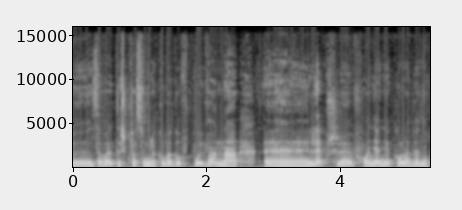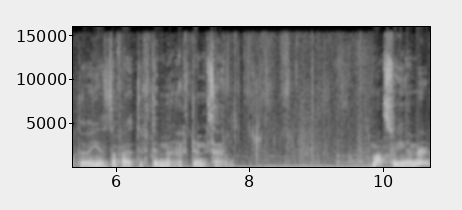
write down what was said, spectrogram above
e, zawartość kwasu mlekowego wpływa na e, lepsze wchłanianie kolagenu, który jest zawarty w tym, w tym serum. Masujemy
